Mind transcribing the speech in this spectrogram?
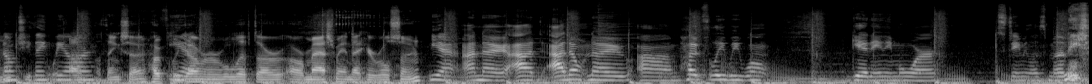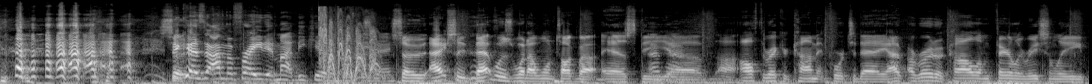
Don't you think we are? I think so. Hopefully, Yeah. governor will lift our, our mask mandate here real soon. Yeah, I know. I, I don't know. Um, hopefully, we won't get any more stimulus money So- because I'm afraid it might be killing us. TJ. So actually, that was what I want to talk about as the Okay. uh, uh, off the record comment for today. I, I wrote a column fairly recently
